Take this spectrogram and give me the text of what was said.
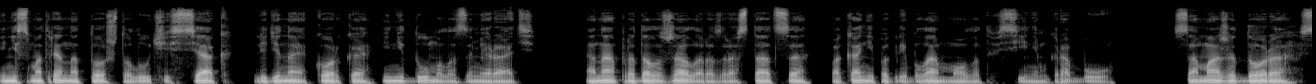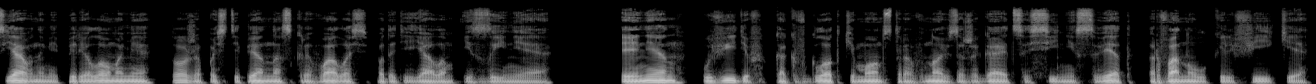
И несмотря на то, что луч иссяк, ледяная корка и не думала замирать. Она продолжала разрастаться, пока не погребла молот в синем гробу. Сама же Дора с явными переломами тоже постепенно скрывалась под одеялом из. Энен, увидев, как в глотке монстра вновь зажигается синий свет, рванул к эльфийке.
